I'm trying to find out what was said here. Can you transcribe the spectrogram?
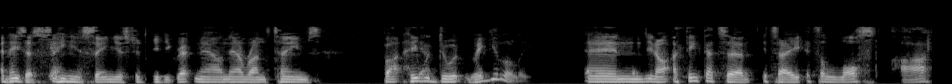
and he's a senior, senior strategic rep now, now runs teams, but he Yeah. would do it regularly. And, you know, I think that's a, it's a, it's a lost art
